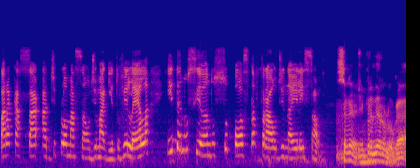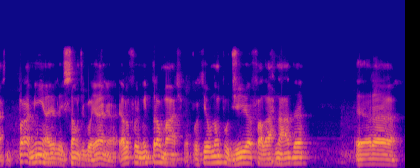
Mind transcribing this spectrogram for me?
para caçar a diplomação de Maguito Vilela e denunciando suposta fraude na eleição. Celeste, em primeiro lugar, para mim a eleição de Goiânia, ela foi muito traumática, porque eu não podia falar nada, era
